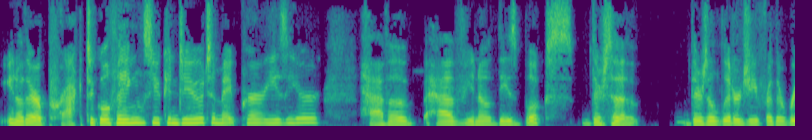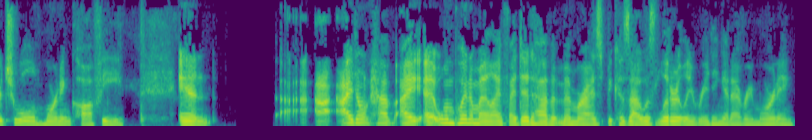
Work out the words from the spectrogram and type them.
you know there are practical things you can do to make prayer easier. Have a have you know these books. There's a there's a liturgy for the ritual of morning coffee and I, I don't have I at one point in my life I did have it memorized because I was literally reading it every morning.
